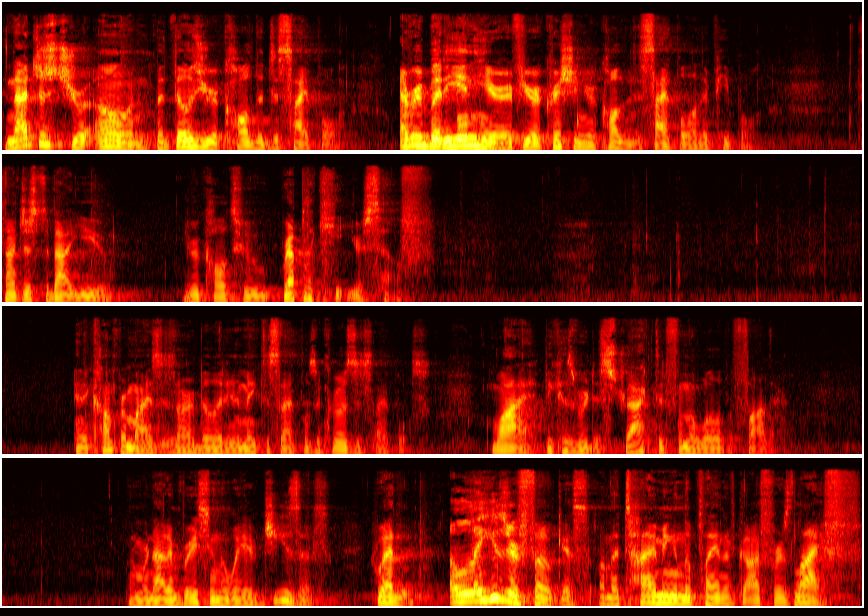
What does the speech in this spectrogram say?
And not just your own, but those you're called to disciple. Everybody in here, if you're a Christian, you're called to disciple other people. It's not just about you. You're called to replicate yourself. And it compromises our ability to make disciples and grow disciples. Why? Because we're distracted from the will of the Father. When we're not embracing the way of Jesus, who had a laser focus on the timing and the plan of God for his life.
